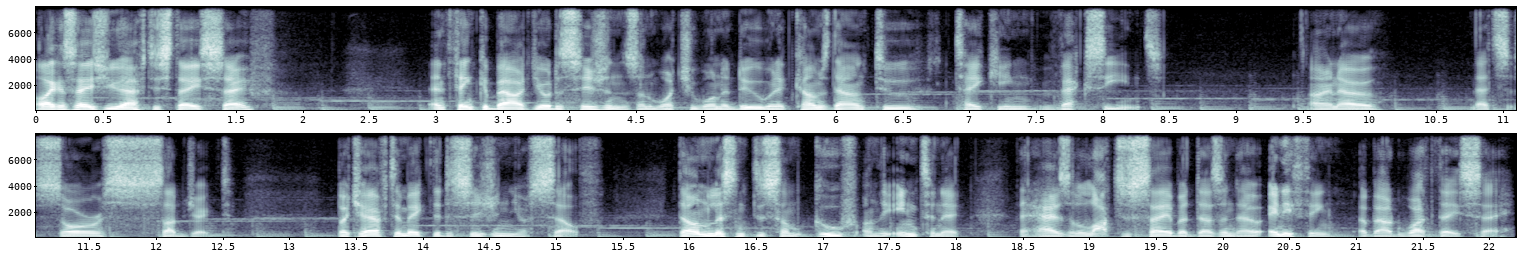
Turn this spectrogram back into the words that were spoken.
all I can say is you have to stay safe and think about your decisions on what you want to do when it comes down to taking vaccines. I know that's a sore subject, but you have to make the decision yourself. Don't listen to some goof on the internet that has a lot to say but doesn't know anything about what they say.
